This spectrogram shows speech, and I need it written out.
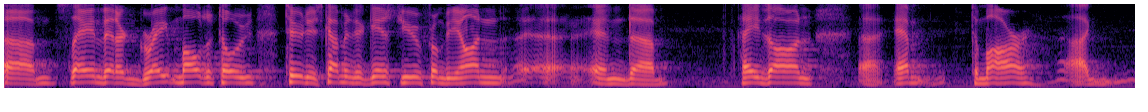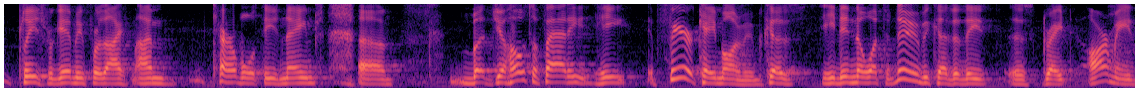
um, saying that a great multitude is coming against you from beyond, uh, and uh, Hazon, uh, Tamar. please forgive me for that. I'm terrible with these names. Um, but Jehoshaphat, he, he, fear came on him because he didn't know what to do because of these, this great army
